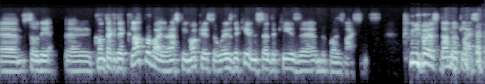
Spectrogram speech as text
Um, so they uh, contact the cloud provider asking, okay, so where's the key? And he said the key is an enterprise license. US standard license.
